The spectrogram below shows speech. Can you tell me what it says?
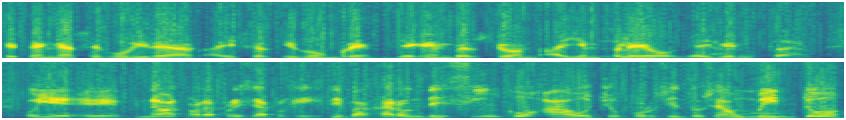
que tenga seguridad, hay certidumbre, llegue inversión, hay empleo y hay bienestar. Oye, eh, nada más para precisar, porque dijiste, bajaron de 5 a 8%, o sea, aumentó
